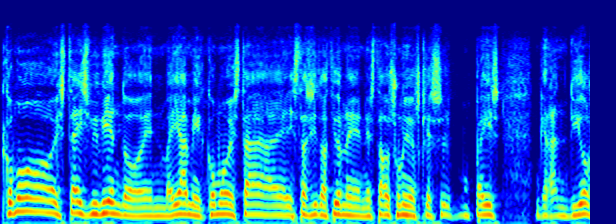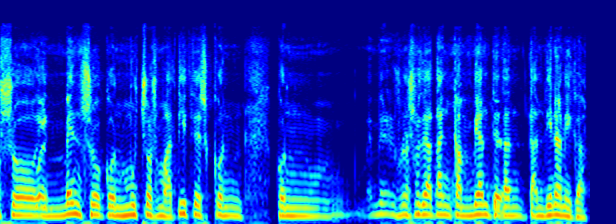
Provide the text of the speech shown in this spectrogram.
¿Cómo estáis viviendo en Miami? ¿Cómo está esta situación en Estados Unidos, que es un país grandioso, inmenso, con muchos matices, con, con una sociedad tan cambiante, tan, tan dinámica?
